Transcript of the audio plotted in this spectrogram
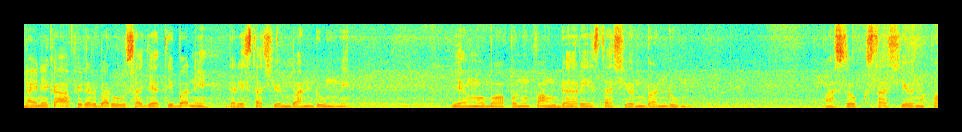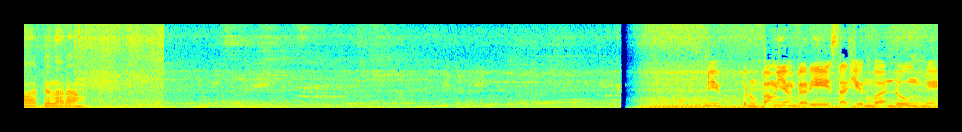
Nah ini Kak Afider baru saja tiba nih dari stasiun Bandung nih Yang membawa penumpang dari stasiun Bandung. Masuk stasiun Padalarang. Nih penumpang yang dari stasiun Bandung nih.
